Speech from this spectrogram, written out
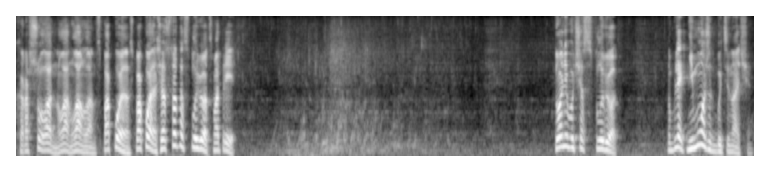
Хорошо, ладно, ладно, ладно, ладно. Спокойно, спокойно. Сейчас что-то всплывет, смотри. Кто-нибудь сейчас всплывет. Ну, блядь, не может быть иначе.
